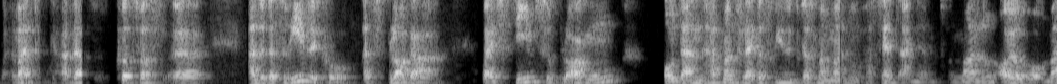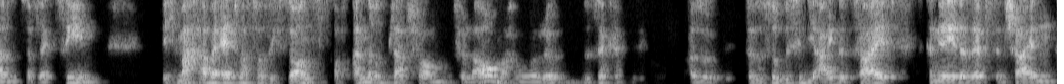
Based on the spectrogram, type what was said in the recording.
Warte mal, da, kurz was. Äh, also das Risiko als Blogger bei Steam zu bloggen und dann hat man vielleicht das Risiko, dass man mal nur ein paar Cent einnimmt und mal nur einen Euro und mal sind es ja vielleicht zehn. Ich mache aber etwas, was ich sonst auf anderen Plattformen für lau machen würde, das ist ja kein Risiko. Also das ist so ein bisschen die eigene Zeit. kann ja jeder selbst entscheiden.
